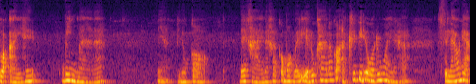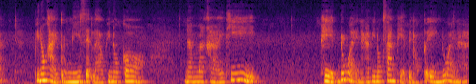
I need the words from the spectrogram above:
ตัวไอให้วิ่งมานะ เนี่ยพี่นกก็ได้ขายนะคะ ก็บอกรายละเอียดลูกค้าแล้วก็อัดคลิปวิดีโอด้วยนะคะ เสร็จแล้วเนี่ยพี่นกขายตรงนี้เสร็จแล้วพี่นกก็นำมาขายที่เพจด้วยนะคะ พี่นกสร้างเพจเป็นของตัวเองด้วยนะคะ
